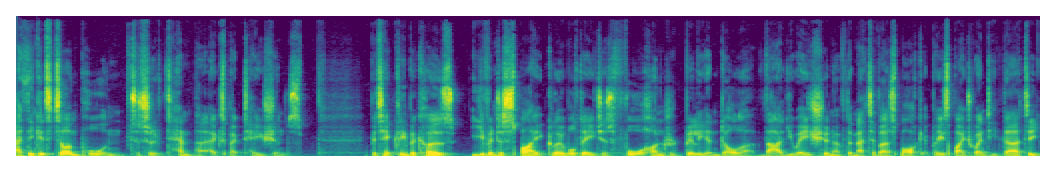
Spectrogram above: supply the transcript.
I think it's still important to sort of temper expectations particularly because even despite Global Data's $400 billion valuation of the metaverse marketplace by 2030,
